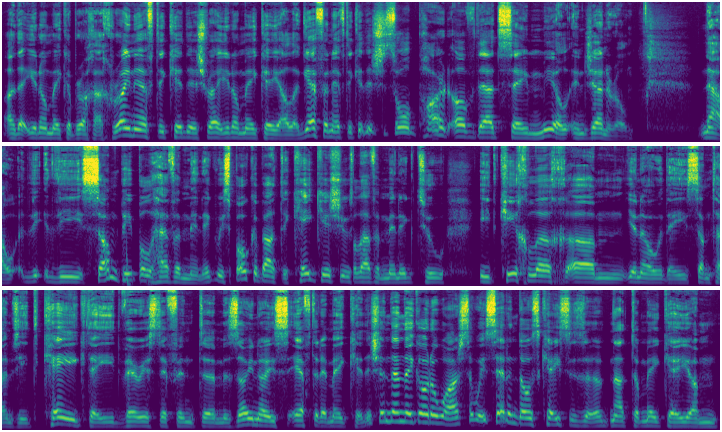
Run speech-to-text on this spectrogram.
uh, that you don't make a bracha achroina after kiddush, right? You don't make a al hagefen after kiddush. It's all part of that same meal in general. Now, the, the some people have a minig. We spoke about the cake issue. People have a minig to eat kichlach. Um, you know, they sometimes eat cake. They eat various different uh, after they make kiddush, and then they go to wash. So we said in those cases uh, not to make a. Um,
